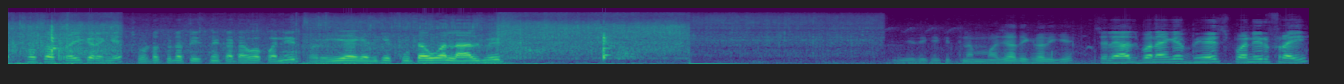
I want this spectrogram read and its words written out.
अच्छा सा फ्राई करेंगे। छोटा छोटा पीस में कटा हुआ पनीर। और ये है देखिए कूटा हुआ लाल मिर्च। ये देखिए कितना मज़ा दिख रहा है देखिए। चलिए आज बनाएँगे वेज पनीर फ्राई।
